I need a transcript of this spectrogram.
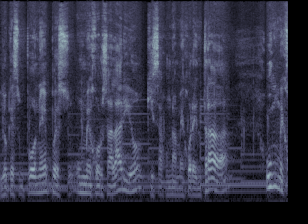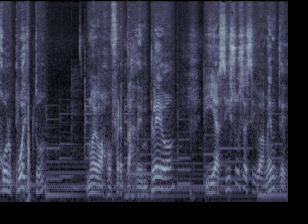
lo que supone pues un mejor salario, quizás una mejor entrada, un mejor puesto, nuevas ofertas de empleo y así sucesivamente,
